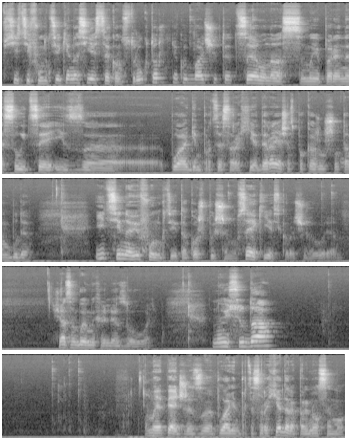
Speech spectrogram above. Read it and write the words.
всі ці функції, які у нас є, це конструктор, як ви бачите. Це у нас ми перенесли це із е, плагін процесора хедера. Я зараз покажу, що там буде. І ці нові функції також пишемо. Все як є, коротше говоря. Зараз ми будемо їх реалізовувати. Ну і сюди. Ми опять же з плагін процесора хедера переносимо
